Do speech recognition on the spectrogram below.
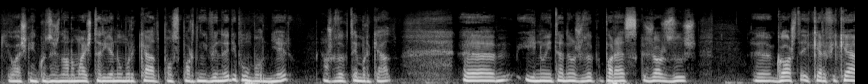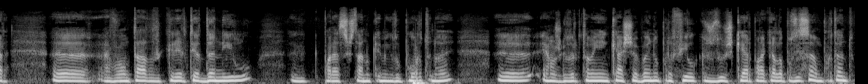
que eu acho que em coisas normais estaria no mercado para o Sporting vender e por um bom dinheiro é um jogador que tem mercado uh, e, no entanto, é um jogador que parece que Jorge Jesus gosta e quer ficar uh, a vontade de querer ter Danilo, uh, que parece que está no caminho do Porto, não é? é um jogador que também encaixa bem no perfil que Jesus quer para aquela posição. Portanto,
